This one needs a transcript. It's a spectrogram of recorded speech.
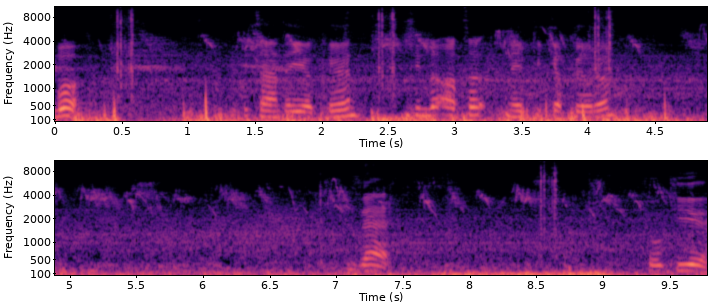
Bu. Bir tane de yakın. Şimdi atı netlik yapıyorum. Güzel. Çok iyi.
